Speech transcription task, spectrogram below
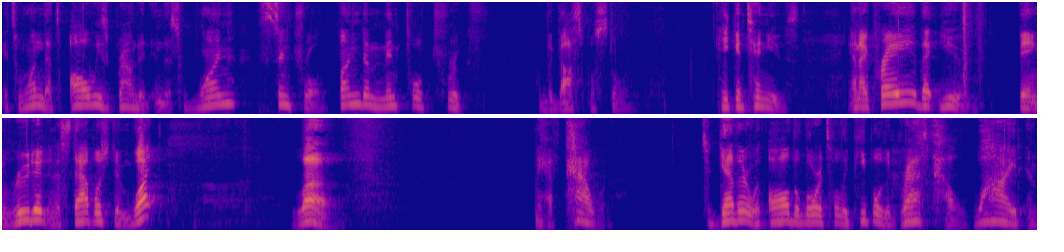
it's one that's always grounded in this one central, fundamental truth of the gospel story. He continues, and I pray that you, being rooted and established in what? Love, may have power together with all the Lord's holy people to grasp how wide and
